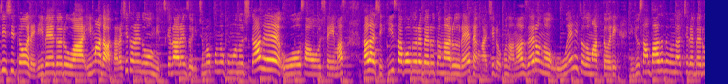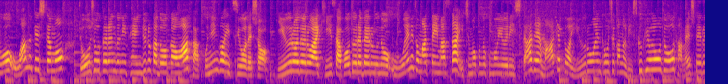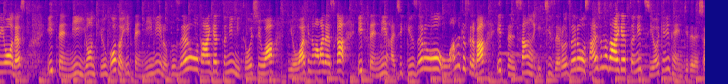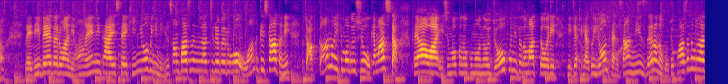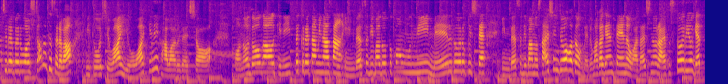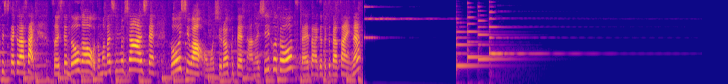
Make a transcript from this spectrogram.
市とレディベードルは未だ新しいトレンドを見つけられず一目の雲の下で右往左往しています。ただし、キーサポートレベルとなる0.8670の上にとどまっており、23%のナッチレベルを上抜けしても上昇トレンドに転じるかどうかは確認が必要でしょう。ユーロドルはキーサポートレベルの上に止まっていますが、一目の雲より下でマーケットはユーロ円投資家のリスク許容度を試しているようです。1.2495と1.2260をターゲットに見通しは弱気のままですが、1.2890を上抜けすれば1.3100を最初のターゲットに強気に転じるでしょう。レディベーデルは日本円に対して金曜日に23%のナッチレベルを上抜けした後に若干の引き戻しを受けました。ペアは一目の雲の上空にとどまっており、104.320の50%のナッチレベルを下抜けすれば見通しは弱気に変わるでしょう。この動画を気に入ってくれた皆さん、インベスティバ .com にメール登録して、インベスティバの最新情報とメルマガ限定の私のライフストーリーをゲットしてください。そして動画をお友達にもシェアして、投資は面白くて楽しいことを伝えてあげてくださいね。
